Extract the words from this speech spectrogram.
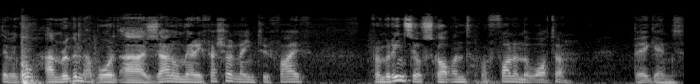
There we go, I'm Ruben aboard a Jeanneau Merry Fisher 925 from Marine Sales Scotland, where fun in the water begins.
